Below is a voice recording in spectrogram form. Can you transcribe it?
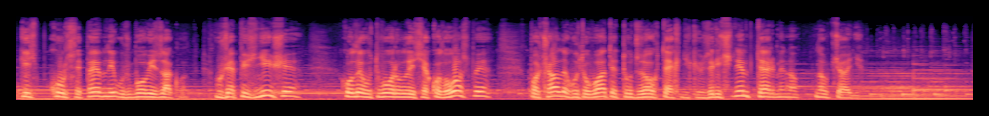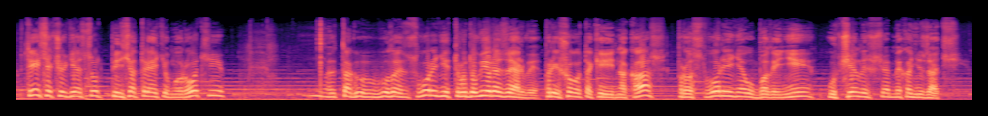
якісь курси, певний учбовий заклад. Вже пізніше, коли утворювалися колгоспи, почали готувати тут зоотехніків з річним терміном навчання. В 1953 році так були створені трудові резерви. Прийшов такий наказ про створення у Балині училища механізації. У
